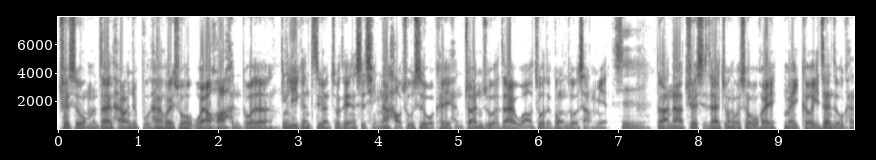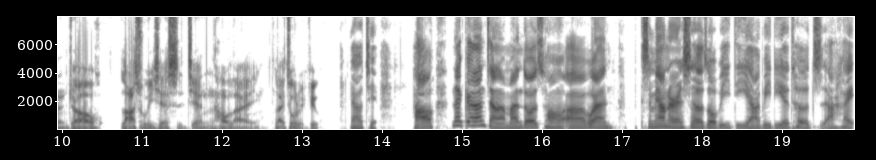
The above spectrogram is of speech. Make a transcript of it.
确实我们在台湾就不太会说我要花很多的精力跟资源做这件事情。那好处是我可以很专注的在我要做的工作上面，是，对吧、那确实在中国的时候，我会每隔一阵子我可能就要拉出一些时间，然后来来做 review。了解。好，那刚刚讲了蛮多从呃，不管什么样的人适合做 BD 啊，BD 的特质啊，还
